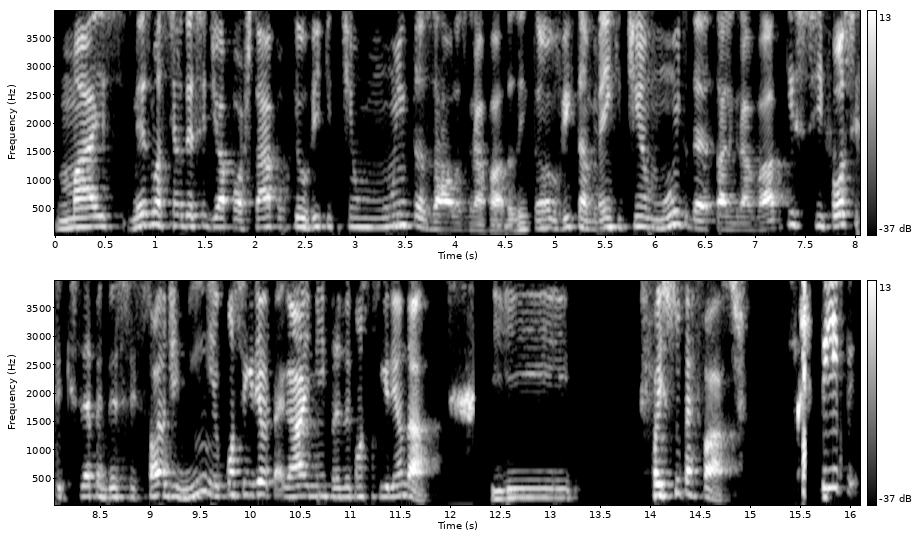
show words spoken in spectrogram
mas mesmo assim eu decidi apostar porque eu vi que tinham muitas aulas gravadas. Então eu vi também que tinha muito detalhe gravado que se fosse que se dependesse só de mim, eu conseguiria pegar e minha empresa conseguiria andar. E foi super fácil. Felipe,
